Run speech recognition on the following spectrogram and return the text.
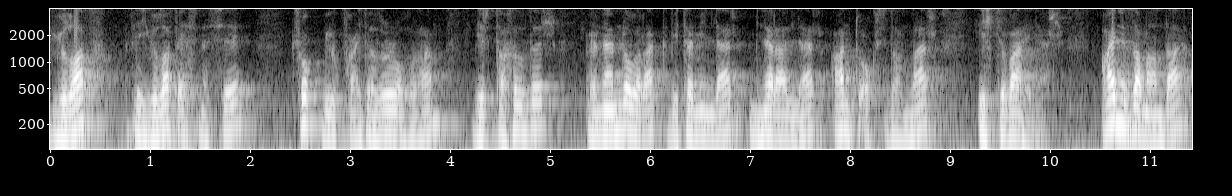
Yulaf ve yulaf esmesi çok büyük faydaları olan bir tahıldır. Önemli olarak vitaminler, mineraller, antioksidanlar ihtiva eder. Aynı zamanda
